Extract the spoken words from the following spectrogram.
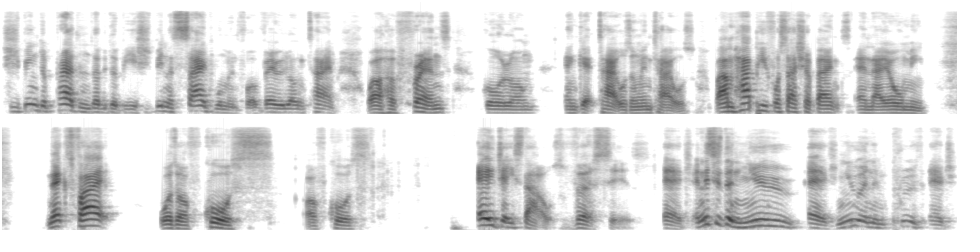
She's been deprived in WWE. She's been a side woman for a very long time while her friends go along and get titles and win titles. But I'm happy for Sasha Banks and Naomi. Next fight was, of course, of course, AJ Styles versus Edge. And this is the new Edge, new and improved Edge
